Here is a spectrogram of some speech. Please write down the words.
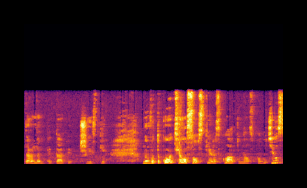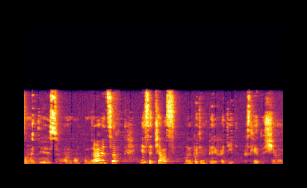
данном этапе жизни. Ну, вот такой вот философский расклад у нас получился. Надеюсь, он вам понравится. И сейчас мы будем переходить к следующему.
